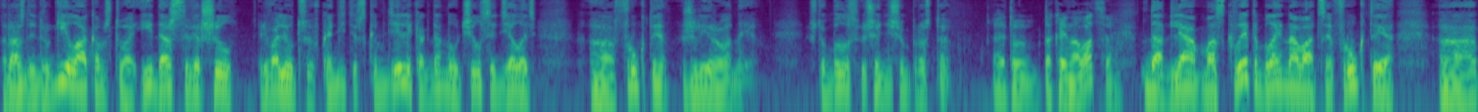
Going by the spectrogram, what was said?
разные другие лакомства, и даже совершил революцию в кондитерском деле, когда научился делать э, фрукты желированные, что было совершеннейшим просто это такая инновация? Да, для Москвы это была инновация. Фрукты э,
